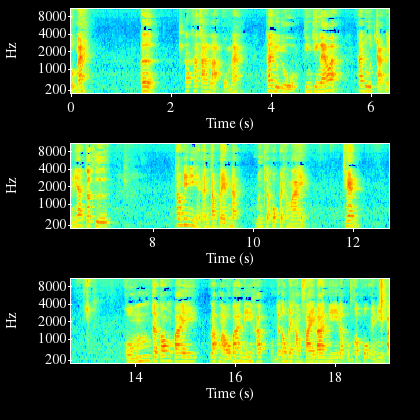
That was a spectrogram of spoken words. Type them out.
ถูกไหมเออ ถ้าถ้าตามหลักผมนะ ถ้าอยู่ๆจริง ๆ แล้วอะถ้าดูจากในเนี้ยก็คือ ถ้าไม่มีเหตุอันจำเป็นน่ะ มึงจะพกไปทำไม เช่น ผมจะต้องไปรับเหมาบ้านนี้ครับ ผมจะต้องไปทำไฟบ้านนี้ แล้วผมก็พกไอ้นี่ไป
